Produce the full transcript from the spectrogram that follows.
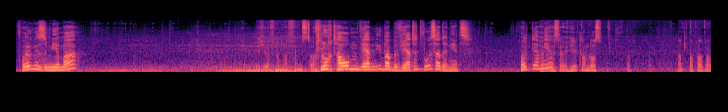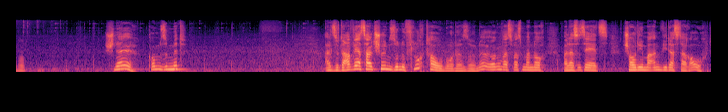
Folgen Sie mir mal. Ich öffne mal Fenster. Fluchthauben werden überbewertet. Wo ist er denn jetzt? Folgt er Ja, da mir? ist er. Hier, komm los. Ab, ab, ab, ab. ab. Schnell, kommen Sie mit. Also da wäre es halt schön, so eine Fluchthaube oder so, ne? Irgendwas, was man noch... Weil das ist ja jetzt... Schau dir mal an, wie das da raucht.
